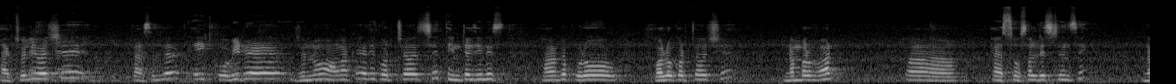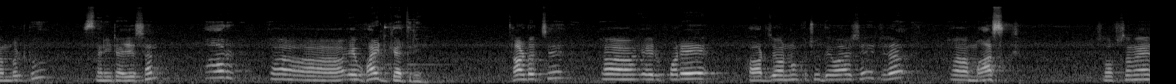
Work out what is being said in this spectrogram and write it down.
অ্যাকচুয়ালি হচ্ছে প্যাসেঞ্জার এই কোভিডের জন্য আমাকে যদি করতে হচ্ছে, তিনটে জিনিস আমাকে পুরো ফলো করতে হচ্ছে। Number one social distancing number two sanitization আর এ হোয়াইট গ্যাদারিং থার্ড হচ্ছে এরপরে আর যে অন্য কিছু দেওয়া আছে, যেটা মাস্ক সবসময়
